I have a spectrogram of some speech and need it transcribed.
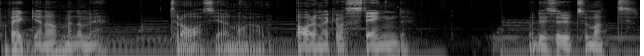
på väggarna, men de är trasiga, många av dem. Baren verkar vara stängd och det ser ut som att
